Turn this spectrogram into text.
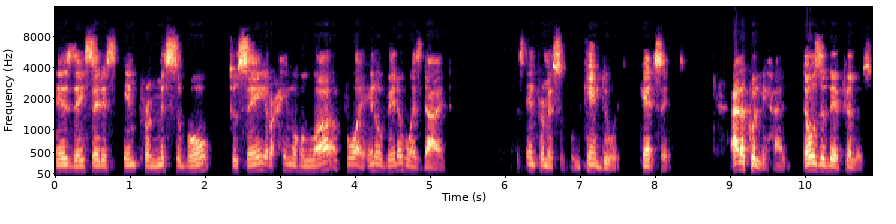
is they said it's impermissible to say rahimahullah for an innovator who has died. It's impermissible. You can't do it. You can't say it. Those are their pillars.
